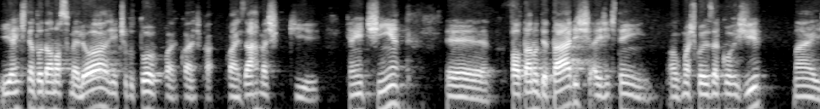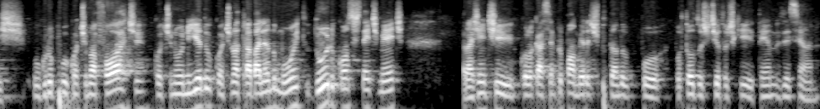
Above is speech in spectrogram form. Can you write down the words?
E a gente tentou dar o nosso melhor, a gente lutou com, com, as, com as armas que, que a gente tinha. É, faltaram detalhes, a gente tem algumas coisas a corrigir, mas o grupo continua forte, continua unido, continua trabalhando muito, duro, consistentemente, para a gente colocar sempre o Palmeiras disputando por, por todos os títulos que temos esse ano.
